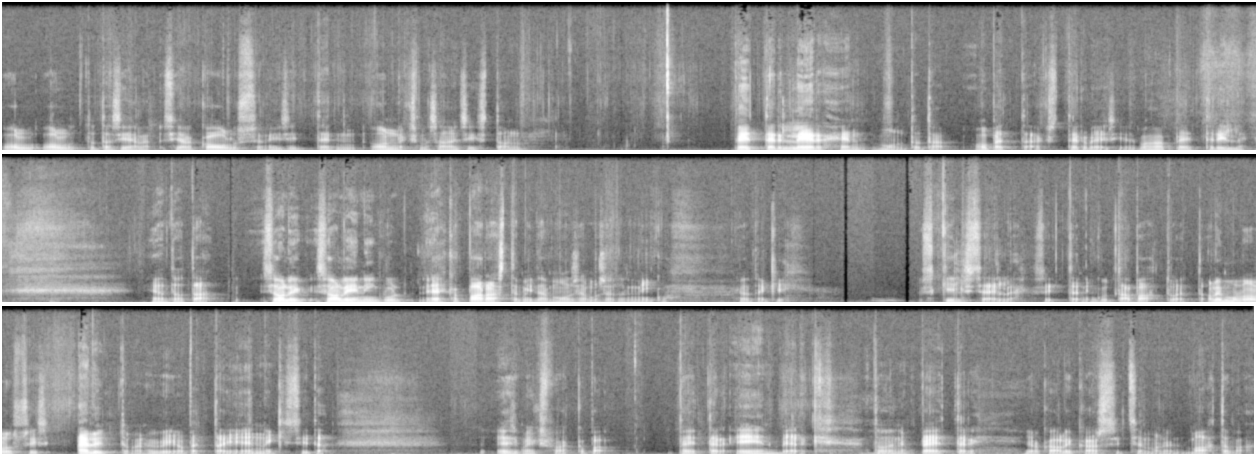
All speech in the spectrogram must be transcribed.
ollut, ollut tota siellä, siellä koulussa, niin sitten onneksi mä sain siis ton Petteri Lerhen mun tota, opettajaksi, terveisiä vaan Petterille. Ja tota, se oli, se oli niin kuin ehkä parasta, mitä mun semmoiselle niin kuin jotenkin skillseille sitten niin kuin tapahtui. Että oli mulla ollut siis älyttömän hyviä opettajia ennenkin sitä. Esimerkiksi vaikkapa Peter Enberg, toinen Petteri, joka oli myös semmoinen mahtava,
